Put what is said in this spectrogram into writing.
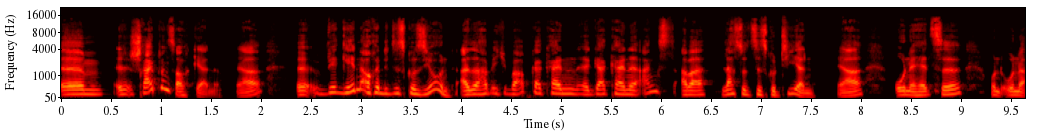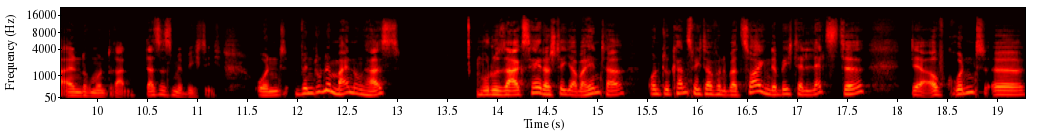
Ähm, äh, schreibt uns auch gerne, ja. Äh, wir gehen auch in die Diskussion. Also habe ich überhaupt gar, kein, äh, gar keine Angst, aber lasst uns diskutieren, ja, ohne Hetze und ohne allen drum und dran. Das ist mir wichtig. Und wenn du eine Meinung hast, wo du sagst, hey, da stehe ich aber hinter und du kannst mich davon überzeugen, dann bin ich der Letzte, der aufgrund äh,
